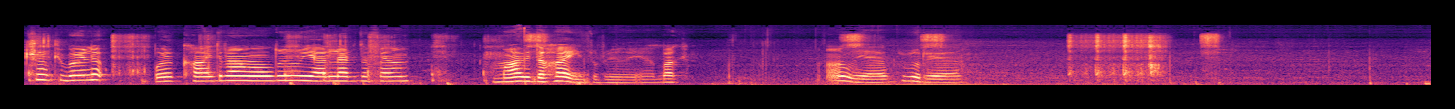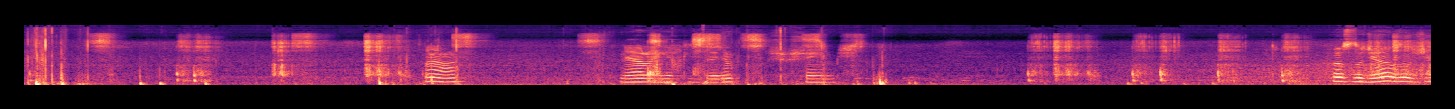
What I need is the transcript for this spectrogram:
Çünkü böyle böyle kaydıran olduğu yerlerde falan mavi daha iyi duruyor ya. Bak. Al ya budur ya. Aa. Ne ara geldi dedim. Şu şeymiş. Hızlıca hızlıca.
